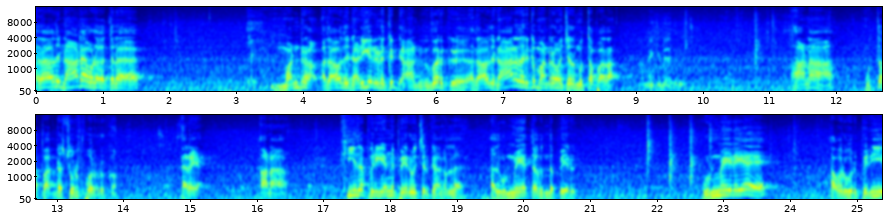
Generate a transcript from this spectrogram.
அதாவது நாடக உலகத்தில் மன்றம் அதாவது நடிகர்களுக்கு இவருக்கு அதாவது நாரதருக்கு மன்றம் வச்சது முத்தப்பா தான். ஆனால் முத்தப்பாக்கிட்ட சொற்பொர் இருக்கும் நிறையா. ஆனால் கீதப்பிரியன்னு பேர் வச்சுருக்காங்கல்ல அது உண்மையே தகுந்த பேர். உண்மையிலேயே அவர் ஒரு பெரிய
